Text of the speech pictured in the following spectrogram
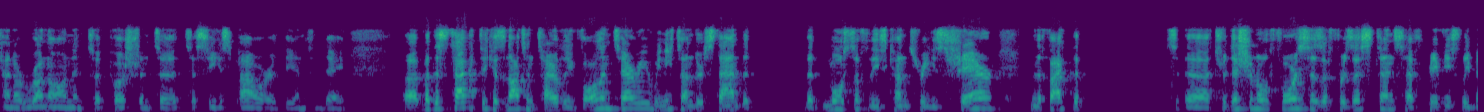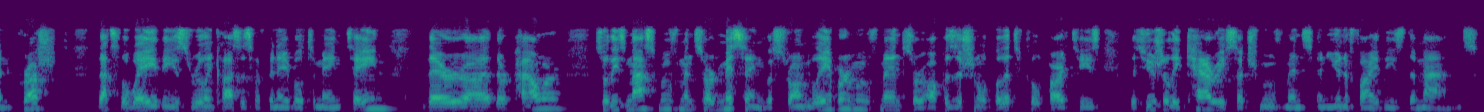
kind of run on and to push and to, to seize power at the end of the day. Uh, but this tactic is not entirely voluntary. We need to understand that, that most of these countries share in the fact that uh, traditional forces of resistance have previously been crushed. That's the way these ruling classes have been able to maintain their, uh, their power. So these mass movements are missing the strong labor movements or oppositional political parties that usually carry such movements and unify these demands.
